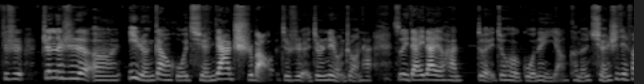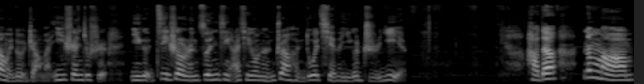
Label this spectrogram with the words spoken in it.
就是真的是嗯，一人干活全家吃饱，就是就是那种状态。所以在意大利的话，对，就和国内一样，可能全世界范围都是这样吧。医生就是一个既受人尊敬，而且又能赚很多钱的一个职业。好的，那么。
